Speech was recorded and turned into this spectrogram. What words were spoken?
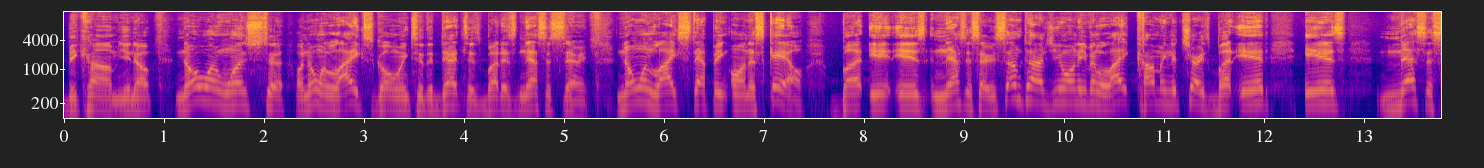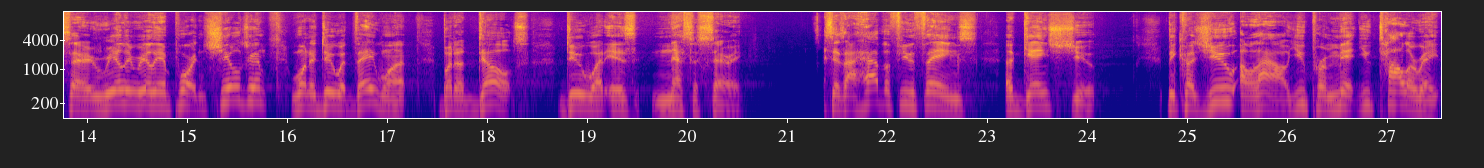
become. You know, no one wants to, or no one likes going to the dentist, but it's necessary. No one likes stepping on a scale, but it is necessary. Sometimes you don't even like coming to church, but it is necessary. Really, really important. Children want to do what they want, but adults do what is necessary. He says, I have a few things against you because you allow, you permit, you tolerate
